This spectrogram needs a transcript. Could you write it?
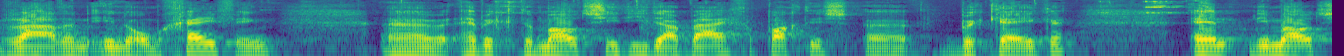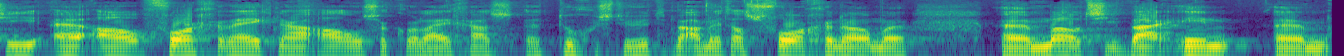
raden in de omgeving... Uh, heb ik de motie die daarbij gepakt is uh, bekeken. En die motie uh, al vorige week naar al onze collega's toegestuurd. Maar met als voorgenomen motie waarin um,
